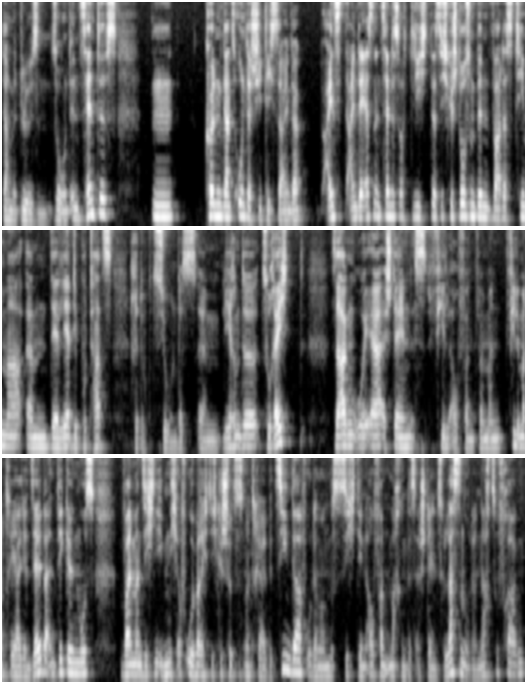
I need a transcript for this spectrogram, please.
damit lösen. So, und Incentives mh, hm, können ganz unterschiedlich sein. Da eins, ein der ersten Incentives, auf die ich, dass ich gestoßen bin, war das Thema ähm, der Lehrdeputatsreduktion. Dass ähm, Lehrende zu Recht sagen, OER erstellen ist viel Aufwand, weil man viele Materialien selber entwickeln muss, weil man sich eben nicht auf urheberrechtlich geschütztes Material beziehen darf oder man muss sich den Aufwand machen, das erstellen zu lassen oder nachzufragen.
